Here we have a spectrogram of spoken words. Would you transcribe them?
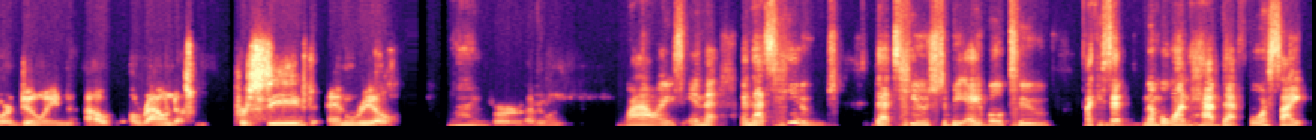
were doing out around us, perceived and real right. for everyone. Wow, and that and that's huge. That's huge to be able to, like you said, number one, have that foresight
